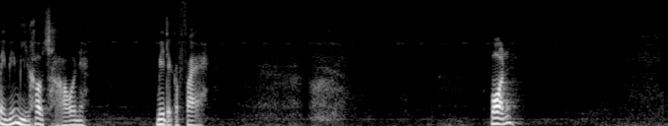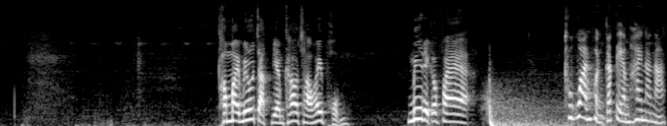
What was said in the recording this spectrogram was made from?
ไมไม่มีข้าวเช้าเนี่ย มีแต่กาแฟ ฝน ทำไมไม่รู้จักเตรียมข้าวเช้าให้ผม มีแต่กาแฟ ทุกวันฝนก็เตรียมให้นะนัท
